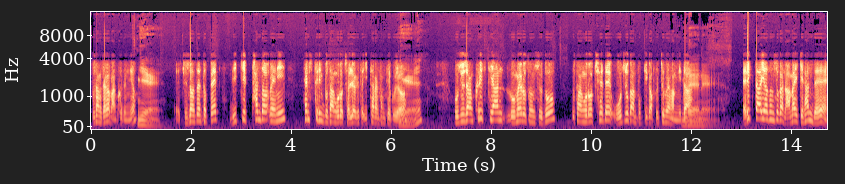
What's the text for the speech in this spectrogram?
부상자가 많거든요. 예. 주전 센터백 미키 판더벤이 햄스트링 부상으로 전력에서 이탈한 상태고요. 예. 부주장 크리스티안 로메로 선수도 부상으로 최대 5주간 복귀가 불투명합니다. 네네. 에릭 다이어 선수가 남아있긴 한데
